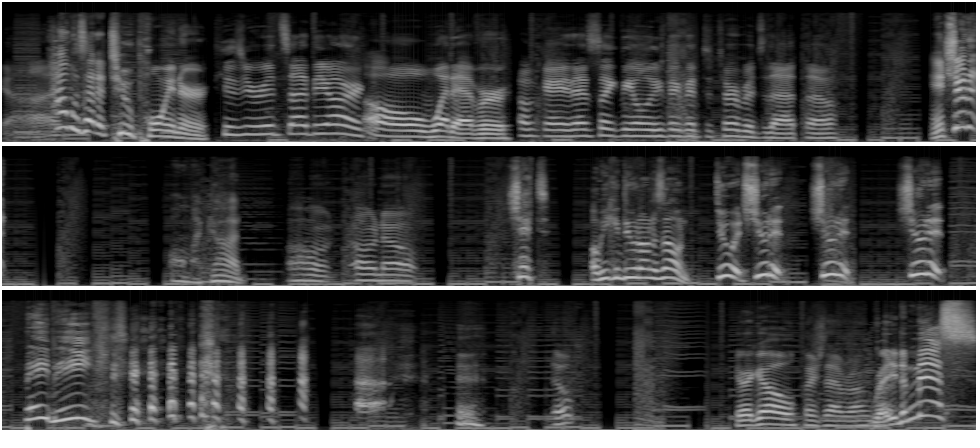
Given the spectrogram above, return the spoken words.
god. How was that a two-pointer? Because you were inside the arc. Oh, whatever. Okay, that's like the only thing that determines that, though. And shoot it! Oh my god. Oh, oh no. Shit! Oh, he can do it on his own. Do it! Shoot it! Shoot it! Shoot it! Baby! Nope. Here I go. Push that wrong. Ready to miss!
